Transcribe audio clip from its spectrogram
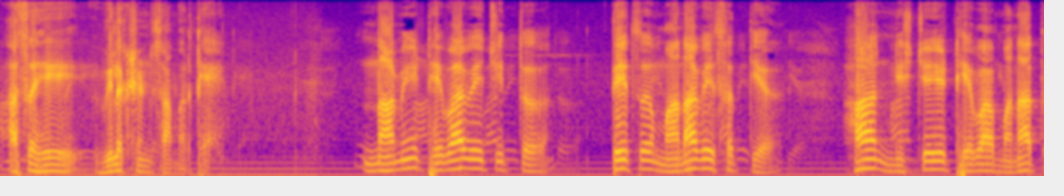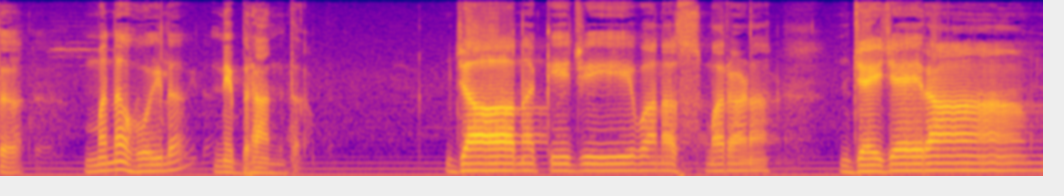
असं हे विलक्षण सामर्थ्य आहे. नामे ठेवावे चित्त तेच मानावे सत्य हा निश्चय ठेवा मनात मन होईल निभ्रांत. जानकी जीवन स्मरण जय जय राम.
